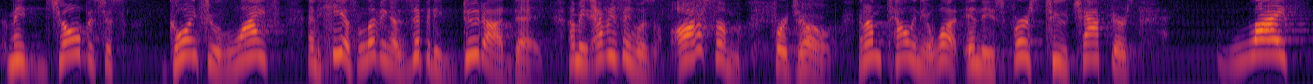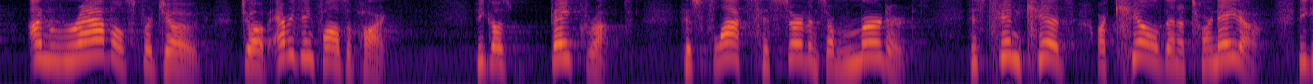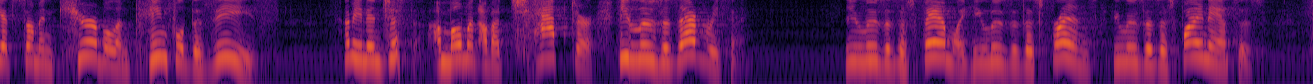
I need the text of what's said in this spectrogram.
I mean, Job is just going through life and he is living a zippity doodah day. I mean, everything was awesome for Job. And I'm telling you what, in these first two chapters, life unravels for Job. Job, everything falls apart. He goes bankrupt. His flocks, his servants are murdered. His 10 kids are killed in a tornado. He gets some incurable and painful disease. I mean, in just a moment of a chapter, he loses everything. He loses his family. He loses his friends. He loses his finances.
